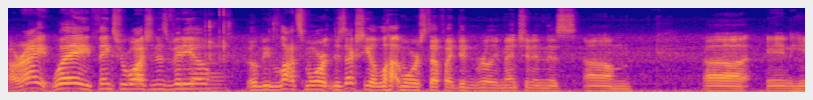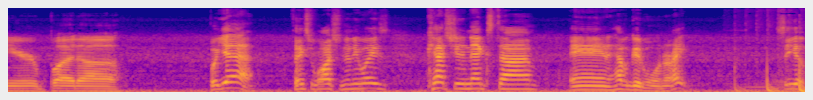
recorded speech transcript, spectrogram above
Alright, well, hey, thanks for watching this video. There'll be lots more. There's actually a lot more stuff I didn't really mention in this, um, uh, in here. But, uh, but yeah, thanks for watching anyways. Catch you next time, and have a good one, alright? See ya.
